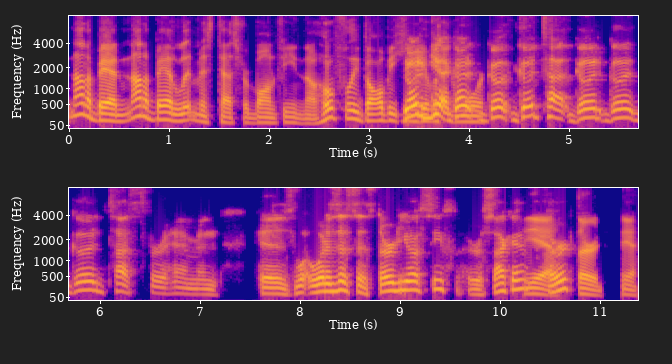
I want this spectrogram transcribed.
not a bad, not a bad litmus test for Bonfim though. Hopefully, Dalby can good, give yeah, good, more. good, good, te- good, good, good test for him and his what, what is this? His third UFC or second? Yeah, third, third. Yeah,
